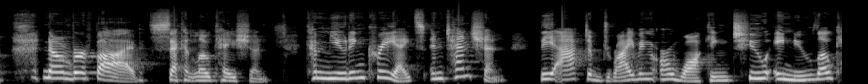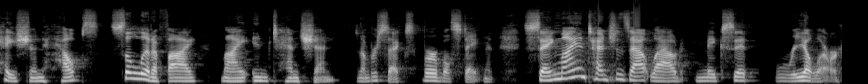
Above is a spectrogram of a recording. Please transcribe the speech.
Number five, second location. Commuting creates intention. The act of driving or walking to a new location helps solidify my intention. Number six, verbal statement. Saying my intentions out loud makes it realer.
